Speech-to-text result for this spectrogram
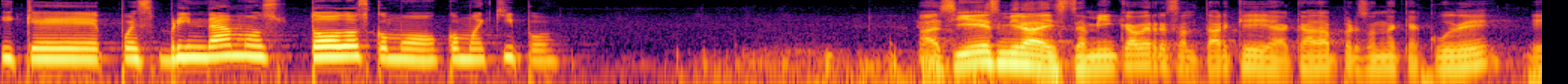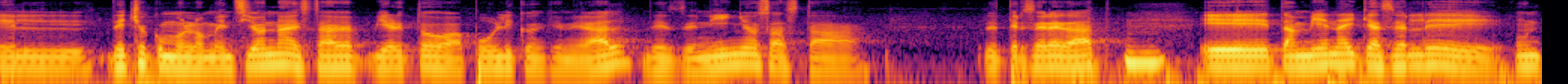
y que pues brindamos todos como, como equipo. Así es, mira, este, también cabe resaltar que a cada persona que acude, el, de hecho, como lo menciona, está abierto a público en general, desde niños hasta de tercera edad. Eh, también hay que hacerle un,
